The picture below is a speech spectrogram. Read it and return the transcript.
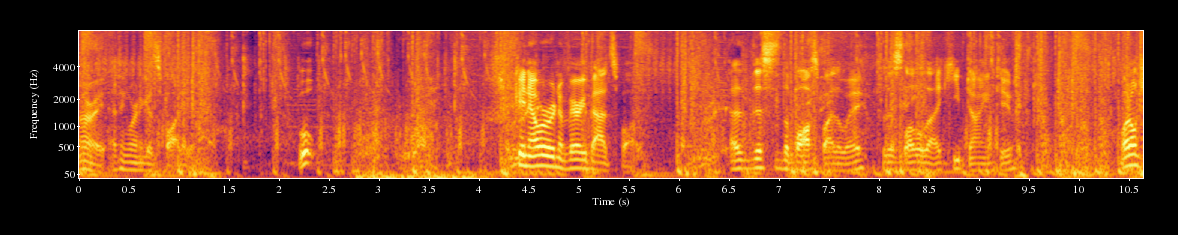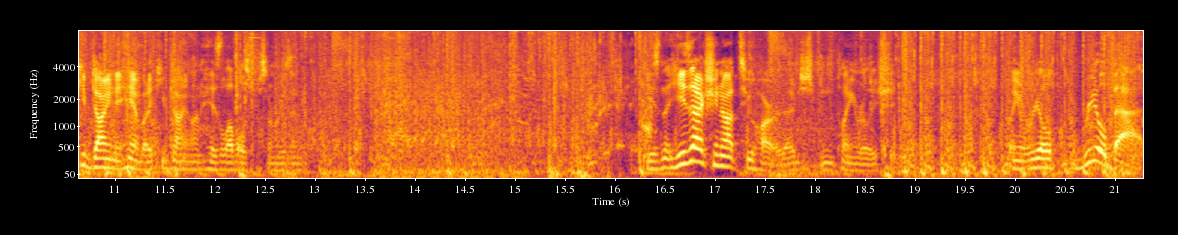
Alright, I think we're in a good spot here. Whoa. Okay, now we're in a very bad spot. Uh, this is the boss, by the way, for this level that I keep dying to. Well, I don't keep dying to him, but I keep dying on his levels for some reason. He's, he's actually not too hard. I've just been playing really shitty. Playing real, real bad.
